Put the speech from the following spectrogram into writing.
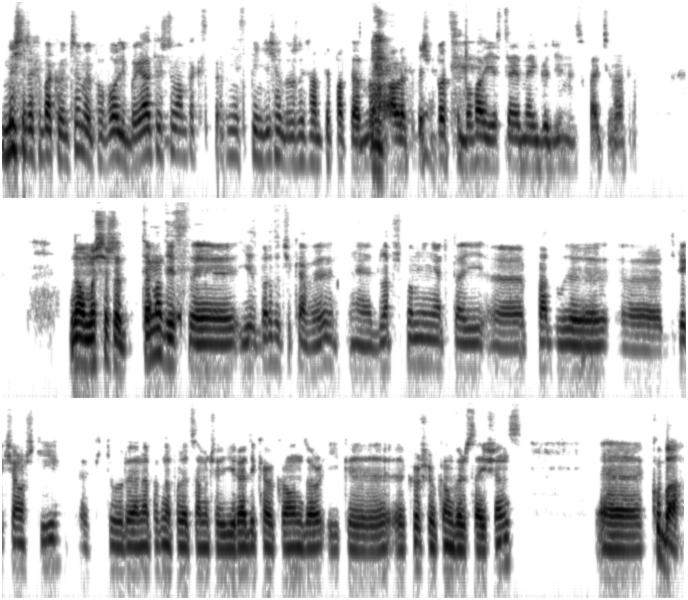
Myślę, że chyba kończymy powoli, bo ja też mam tak pewnie z 50 różnych antypaternów, ale to byśmy potrzebowali jeszcze jednej godziny, słuchajcie na to. No, myślę, że temat jest, e, jest bardzo ciekawy. E, dla przypomnienia tutaj padły dwie książki, które na pewno polecamy, czyli Radical Condor i Crucial Conversations. Kuba,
